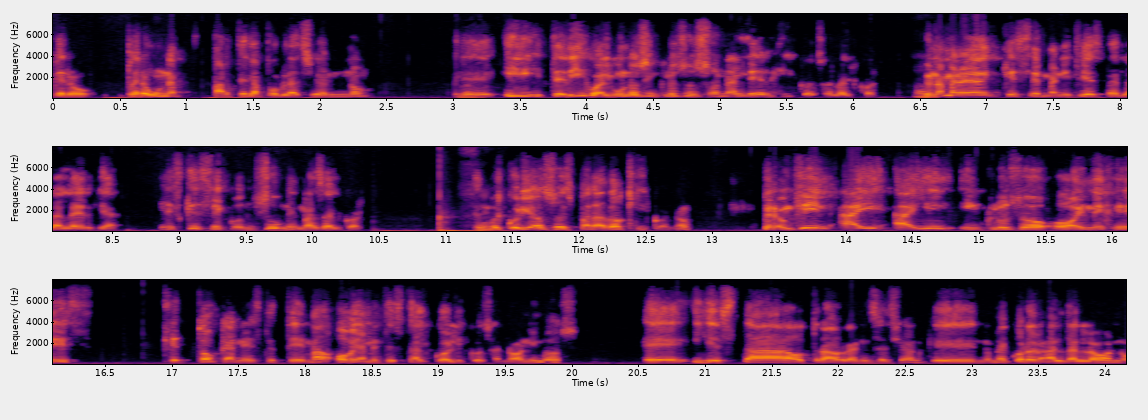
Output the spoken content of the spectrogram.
pero pero una parte de la población no. Eh, y te digo, algunos incluso son alérgicos al alcohol. De una manera en que se manifiesta la alergia es que se consume más alcohol. Es muy curioso, es paradójico, ¿no? Pero en fin, hay, hay incluso ONGs que tocan este tema. Obviamente está Alcohólicos Anónimos eh, y está otra organización que no me acuerdo, Aldalón o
